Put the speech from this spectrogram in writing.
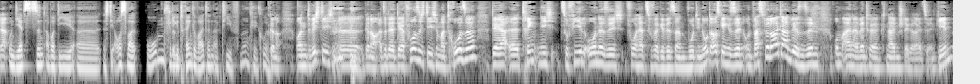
Ja. Und jetzt sind aber die, äh, ist die Auswahl oben für die Stimmt. Getränke weiterhin aktiv. Okay, cool. Genau. Und wichtig, äh, genau, also der, der vorsichtige Matrose, der äh, trinkt nicht zu viel, ohne sich vorher zu vergewissern, wo die Notausgänge sind und was für Leute anwesend sind, um einer eventuellen Kneipenschlägerei zu entgehen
